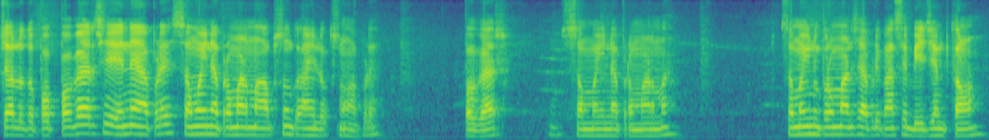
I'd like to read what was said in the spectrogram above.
ચાલો તો પગાર છે એને આપણે સમયના પ્રમાણમાં આપશું તો અહીં લખશું આપણે? પગાર સમયના પ્રમાણમાં. સમયનું પ્રમાણ છે આપણી પાસે બે જેમ ત્રણ.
